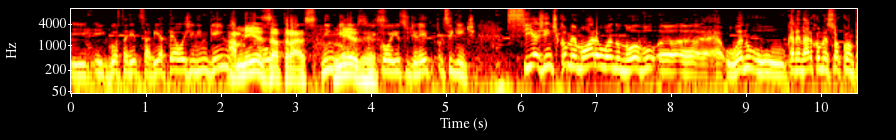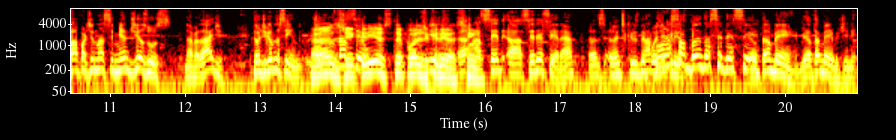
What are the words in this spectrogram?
e, e gostaria de saber até hoje ninguém me Há explicou- meses atrás. Ninguém meses. explicou isso direito por seguinte: se a gente comemora o ano novo, ah, ah, o ano, o calendário começou a contar a partir do nascimento de Jesus, não é verdade? Então, digamos assim, Jesus Antes de nasceu. Cristo, depois de Cristo, a- sim. A, CD a CDC, né? Antes, antes de Cristo, depois Adoro de Cristo. essa banda CDC. Eu também, eu também, Virginia.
